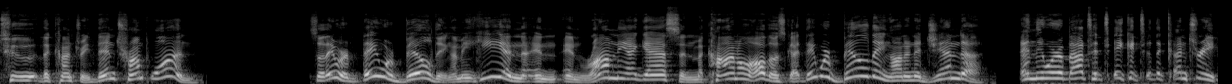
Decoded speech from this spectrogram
to the country. Then Trump won. So they were they were building. I mean, he and, and, and Romney, I guess, and McConnell, all those guys, they were building on an agenda. And they were about to take it to the country.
